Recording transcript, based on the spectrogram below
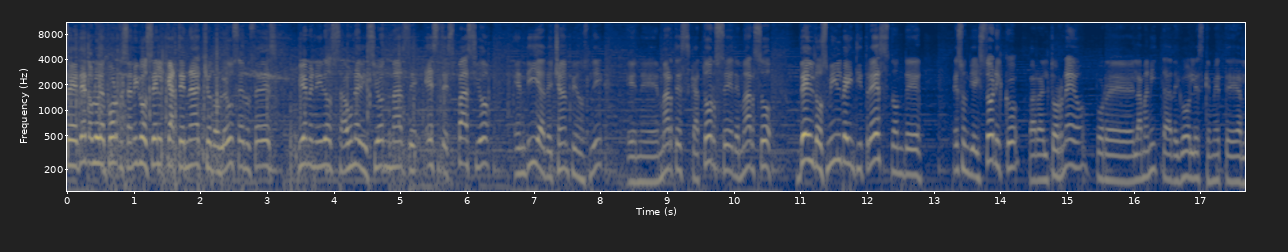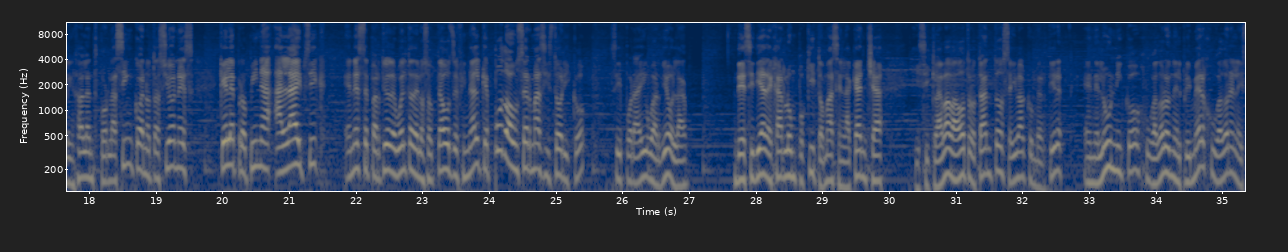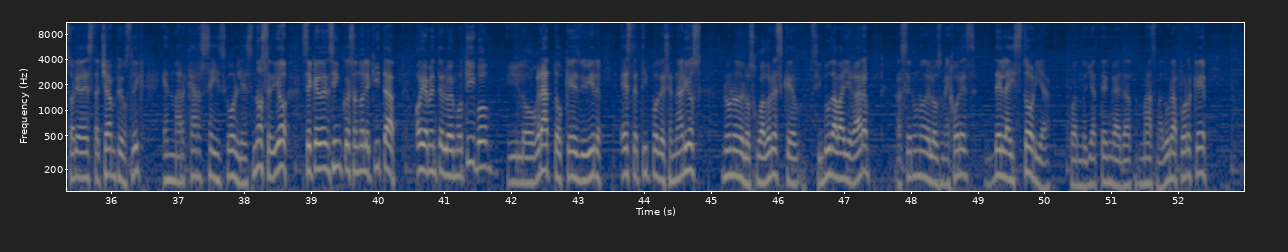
Amigos eh, de W Deportes, amigos del Catenacho W, sean ustedes bienvenidos a una edición más de este espacio en día de Champions League, en eh, martes 14 de marzo del 2023, donde es un día histórico para el torneo por eh, la manita de goles que mete Erling Haaland, por las cinco anotaciones que le propina a Leipzig en este partido de vuelta de los octavos de final, que pudo aún ser más histórico si por ahí Guardiola decidía dejarlo un poquito más en la cancha y si clavaba otro tanto se iba a convertir en el único jugador o en el primer jugador en la historia de esta Champions League en marcar seis goles. No se dio, se quedó en cinco, eso no le quita obviamente lo emotivo y lo grato que es vivir este tipo de escenarios de uno de los jugadores que sin duda va a llegar a ser uno de los mejores de la historia cuando ya tenga edad más madura porque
